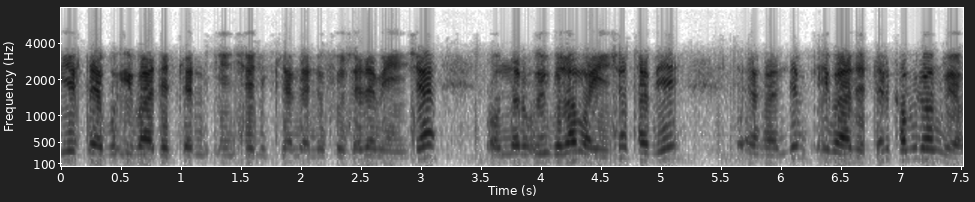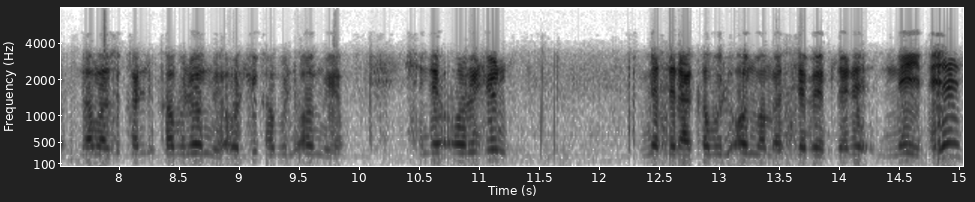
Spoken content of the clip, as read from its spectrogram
bir de bu ibadetlerin inceliklerine nüfuz edemeyince onları uygulamayınca tabii efendim ibadetleri kabul olmuyor. Namazı kabul olmuyor. Orucu kabul olmuyor. Şimdi orucun mesela kabul olmama sebepleri neydi?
